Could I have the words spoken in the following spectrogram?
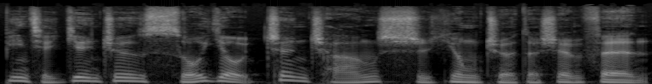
并且验证所有正常使用者的身份。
